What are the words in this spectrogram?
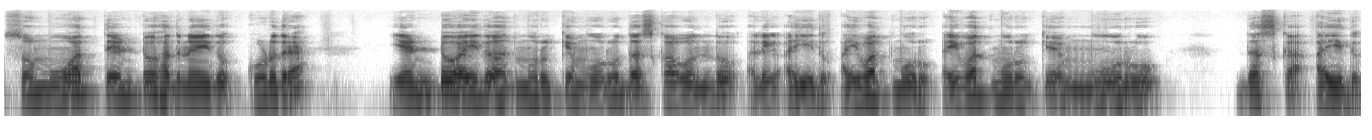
ಸೊ ಮೂವತ್ತೆಂಟು ಹದಿನೈದು ಕೂಡಿದ್ರೆ ಎಂಟು ಐದು ಹದಿಮೂರಕ್ಕೆ ಮೂರು, ದಸ್ಕ ಒಂದು, ಅಲ್ಲಿಗೆ ಐದು ಐವತ್ತ್ಮೂರು ಐವತ್ತ್ಮೂರಕ್ಕೆ ಮೂರು, ದಸ್ಕ ಐದು.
